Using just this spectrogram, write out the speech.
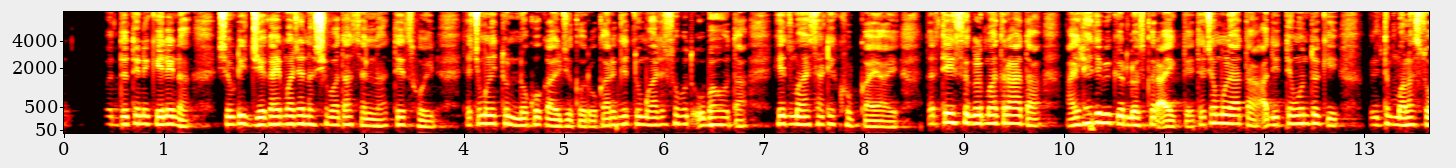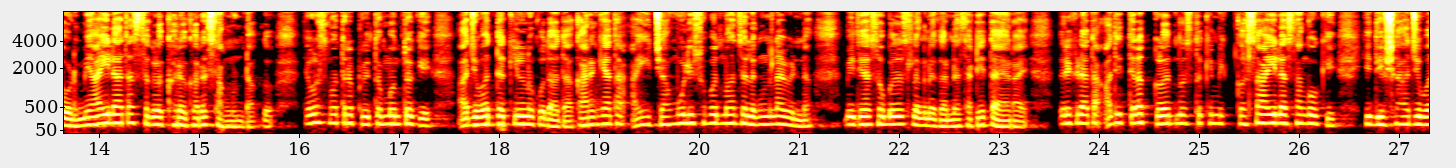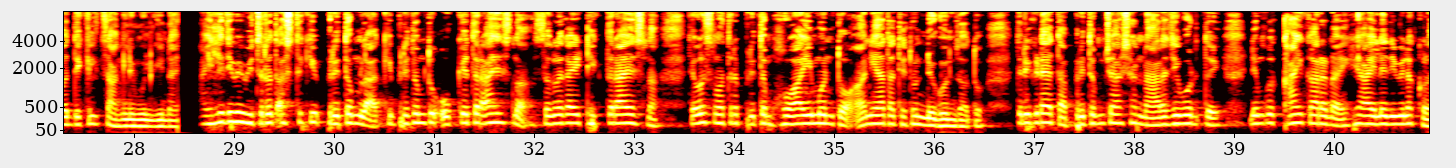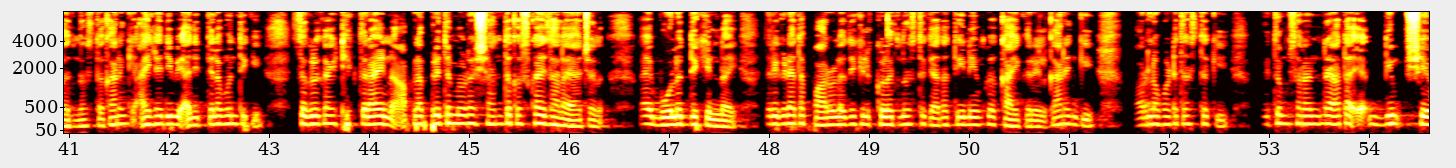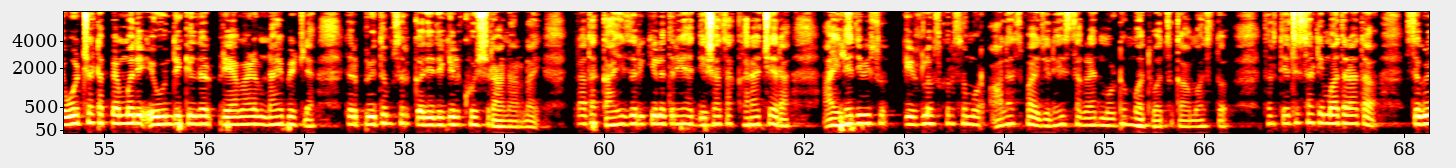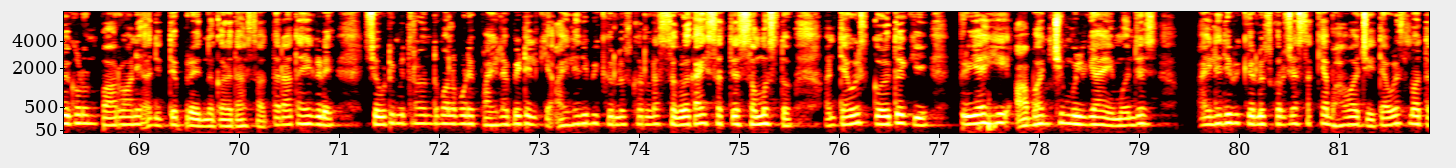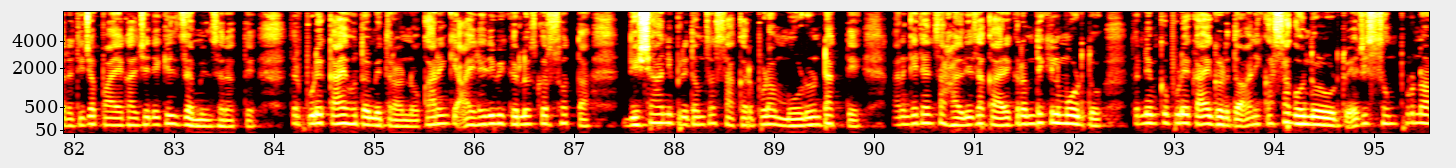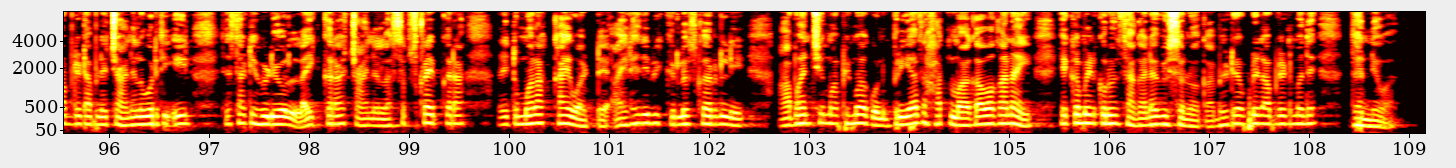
पद्धतीने केले ना शेवटी जे काही माझ्या नशिबात असेल ना तेच होईल. त्याच्यामुळे तू नको काळजी करू कारण की तू माझ्यासोबत उभा होता हेच माझ्यासाठी खूप काय आहे. तर ते सगळं मात्र आता आईला देवी किर्लोस्कर ऐकते. त्याच्यामुळे आता आदित्य म्हणतो की प्रीतम मला सोड मी आईला आता सगळं खरं खरं सांगून टाकतो. त्यावेळेस मात्र प्रीतम म्हणतो की अजिबात दखील नको दादा कारण की आता आई ज्या मुलीसोबत माझं लग्न लावेल ना मी त्यासोबतच लग्न करण्यासाठी तयार आहे. तर इकडे आता आदित्यला कळत नसतं की मी कसं आईला सांगू की ही दिशा अजिबात देखील चांगली मुलगी नाही. अहिल्यादेवी विचारत असते की प्रीतमला की प्रीतम तू ओके तर आहेस ना? सगळं काही ठीक तर आहेस ना? त्यावेळेस मात्र प्रीतम हो आई म्हणतो आणि आता तिथून निघून जातो. तर इकडे आता प्रीतमच्या अशा नाराजीवरती नेमकं काय कारण आहे हे अहिल्यादेवीला कळत नसतं. कारण की अहिल्यादेवी आदित्यला म्हणते की सगळं काही ठीक तर आहे ना? आपला प्रीतम एवढा शांत कसं काय झाला आहे अचानक काही बोलत देखील नाही. तर इकडे आता पारोला देखील कळत नसतं की आता ती नेमकं काय करेल. कारण की पारोला वाटत असतं की प्रीतम सरांना आता एकदम शेवटच्या टप्प्यामध्ये येऊन देखील जर प्रिया मॅडम नाही भेटल्या तर प्रीतम सर कधी देखील खुश राहणार नाही. तर आता काही जरी केलं तरी ह्या देशाचा खरा चेहरा अहिल्यादेवी सु- किर्लोस्कर समोर आलाच पाहिजे. हे सगळ्यात मोठं महत्त्वाचं काम असतं. तर त्याच्यासाठी मात्र आता सगळीकडून पारो आणि आदित्य प्रयत्न करत असतात. तर आता इकडे शेवटी मित्रांनो तुम्हाला पुढे पाहायला भेटेल की अहिल्यादेवी किर्लोस्करला सगळं काही सत्य समजतं. आणि त्यावेळेस कळतं की प्रिया ही आबांची मुलगी आहे. म्हणजेच अहिल्यादेवी किर्लोस्करच्या सख्या भावाची त्यावेळेस मात्र तिच्या पायाखालची देखील जमीन सरकते. तर पुढे काय होतं मित्रांनो? कारण की अहिल्यादेवी किर्लोस्कर स्वतः दिशा आणि प्रीतमचा साखरपुडा मोडून टाकते. कारण की त्यांचा हळदीचा कार्यक्रम देखील मोडतो. तर नेमकं पुढे काय घडतं आणि कसा गोंधळ उडतो याची संपूर्ण अपडेट आपल्या चॅनलवरती येईल. त्यासाठी व्हिडिओ लाईक करा चॅनलला सबस्क्राईब करा आणि तुम्हाला काय वाटतंय? अहिल्यादेवी किर्लोस्करनी आबांची माफी मागून प्रियाचा हात मागावा का नाही हे कमेंट करून सांगायला विसरू नका. भेटूया पुढील अपडेटमध्ये. धन्यवाद.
